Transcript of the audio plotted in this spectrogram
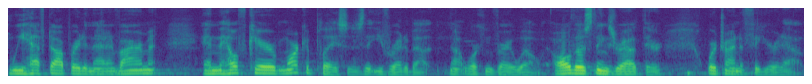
We have to operate in that environment. And the healthcare marketplaces that you've read about, not working very well. All those things are out there. We're trying to figure it out.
